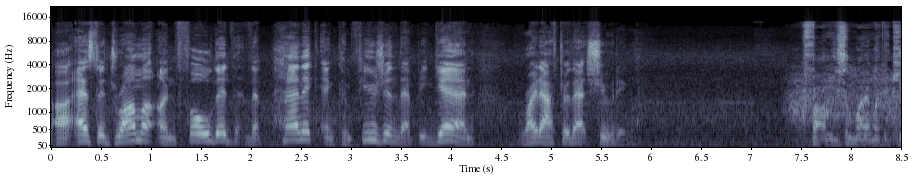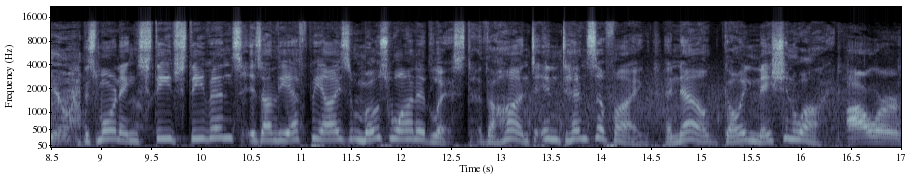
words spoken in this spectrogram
uh, as the drama unfolded, the panic and confusion that began right after that shooting. Found somebody about to kill. This morning, Steve Stephens is on the FBI's most wanted list, the hunt intensifying and now going nationwide. Our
